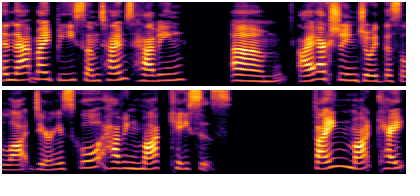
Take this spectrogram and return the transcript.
And that might be sometimes having um I actually enjoyed this a lot during school, having mock cases. Find mock ca-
